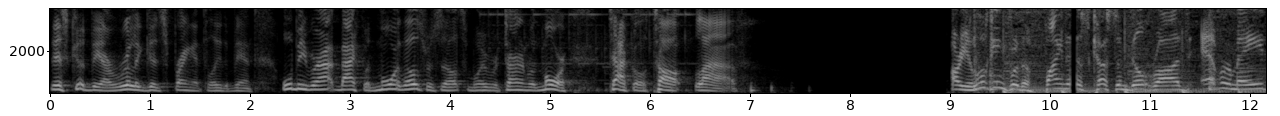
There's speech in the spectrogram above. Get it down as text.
This could be a really good spring at Toledo Bend. We'll be right back with more of those results when we return with more Tackle Talk Live. Are you looking for the finest custom built rods ever made?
